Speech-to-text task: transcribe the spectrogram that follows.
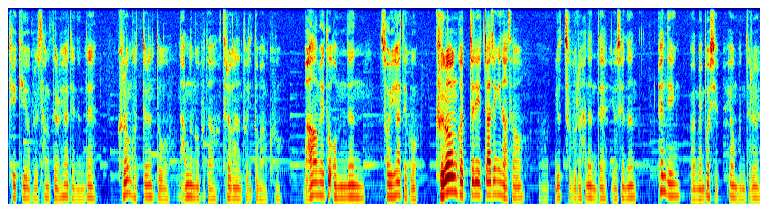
대기업을 상대로 해야 되는데 그런 곳들은 또 남는 것보다 들어가는 돈이 또 많고 마음에도 없는 소리 해야 되고 그런 것들이 짜증이 나서 어, 유튜브를 하는데 요새는 팬딩 어, 멤버십 회원분들을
